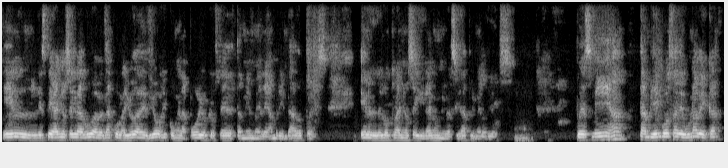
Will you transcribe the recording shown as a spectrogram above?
Él este año se gradúa, ¿verdad?, con la ayuda de Dios y con el apoyo que ustedes también me le han brindado, pues, él el otro año seguirá en la universidad, primero Dios. Pues mi hija también goza de una beca,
